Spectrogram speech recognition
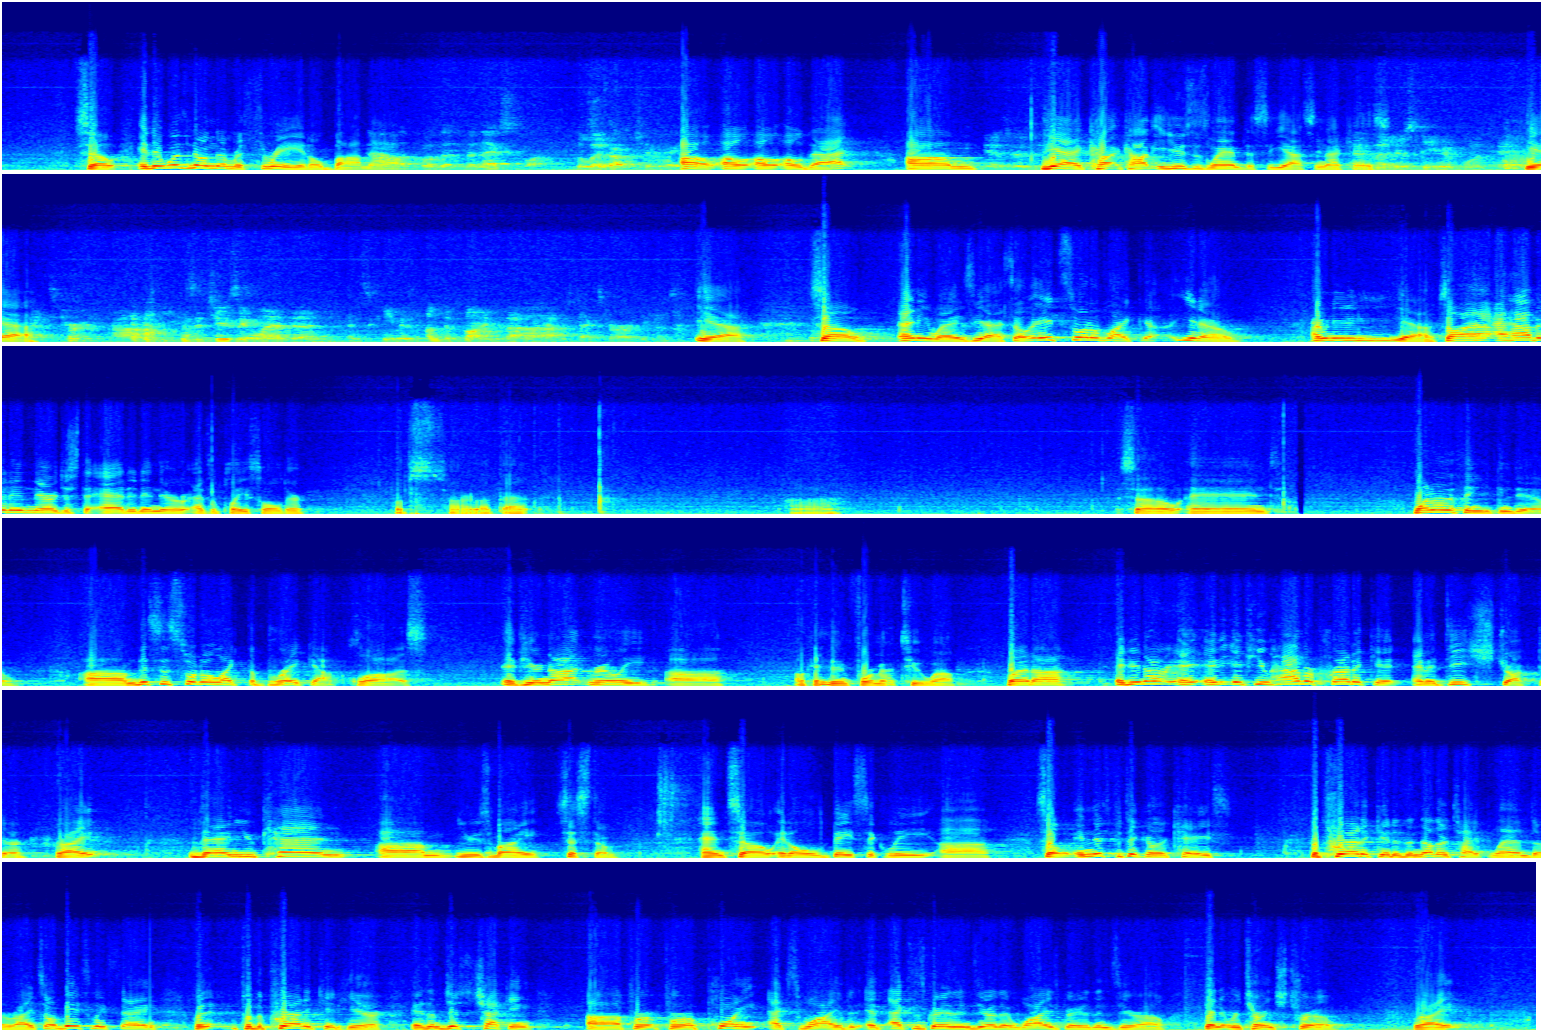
So if there was no number three, it'll bomb Now out. for the, the next one, The structure. Oh, oh, oh, oh, that. Um, The answer is, yeah, it, co- co- it uses lambda, so yes in that case. on your scheme implementation. Yeah. Because it's using lambda and- scheme is undefined about what happens to extra arguments. Yeah. So, anyways, yeah. So it's sort of like, uh, you know, I mean, yeah. So I, I have it in there just to add it in there as a placeholder. Oops, sorry about that. Uh, so, and one other thing you can do. Um, this is sort of like the breakout clause. If you're not really, uh, okay, didn't format too well, but uh, if you're not, if, you have a predicate and a destructor, right, then you can um, use my system, and so it'll basically, uh, so in this particular case, the predicate is another type lambda, right? So I'm basically saying for, for the predicate here is I'm just checking uh, for, for a point x, y. If, if x is greater than 0, then y is greater than 0, then it returns true, right?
